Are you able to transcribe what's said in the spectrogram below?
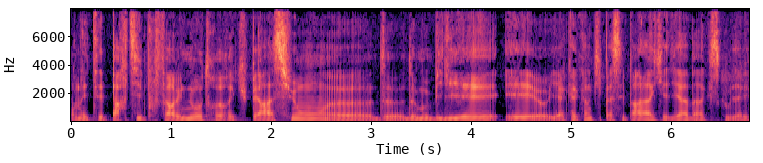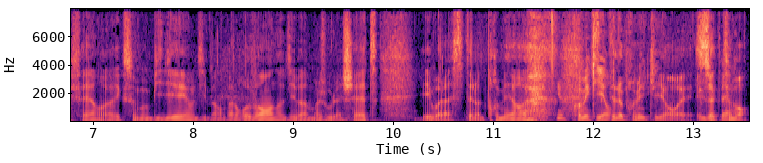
on était parti pour faire une autre récupération euh, de, mobilier et il y a quelqu'un qui passait par là qui a dit ah bah qu'est-ce que vous allez faire avec ce mobilier? On dit bah on va le revendre. On dit bah moi je vous l'achète. Et voilà, c'était notre première premier client. c'était le premier client, ouais, exactement.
